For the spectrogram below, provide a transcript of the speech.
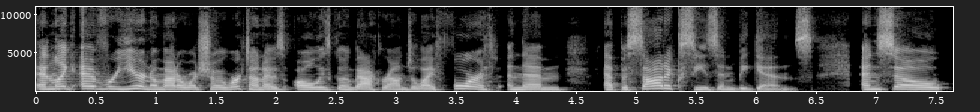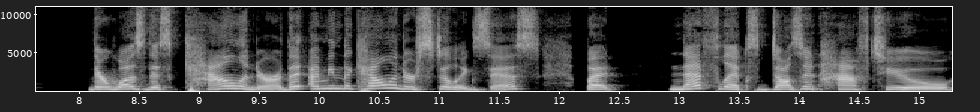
and like every year, no matter what show I worked on, I was always going back around July 4th. And then episodic season begins. And so there was this calendar that, I mean, the calendar still exists, but Netflix doesn't have to.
